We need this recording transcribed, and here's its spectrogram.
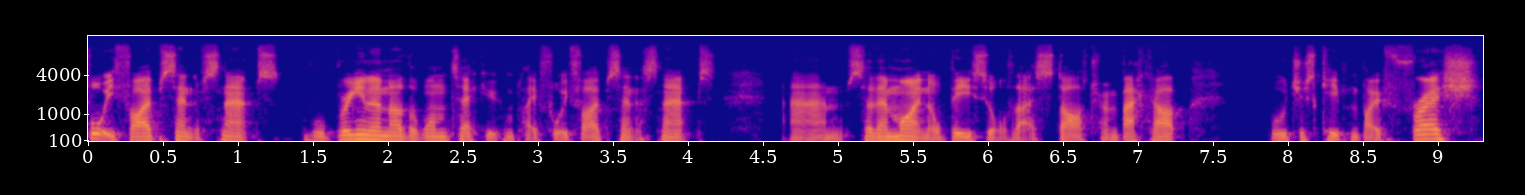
45% of snaps. We'll bring in another one tech who can play 45% of snaps. Um, so there might not be sort of that starter and backup. We'll just keep them both fresh.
